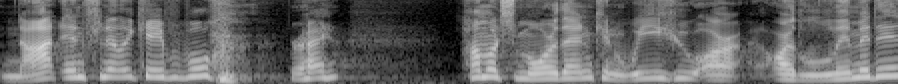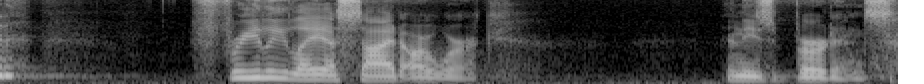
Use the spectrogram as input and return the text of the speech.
not infinitely capable, right? How much more then can we who are, are limited freely lay aside our work and these burdens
